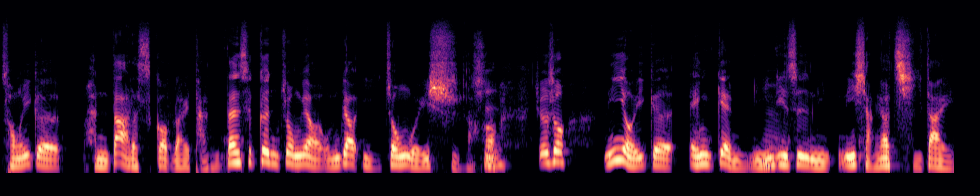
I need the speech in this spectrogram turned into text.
从一个很大的 scope 来谈，但是更重要，我们叫以终为始哈，是就是说。你有一个 end game，你一定是你、嗯、你想要期待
